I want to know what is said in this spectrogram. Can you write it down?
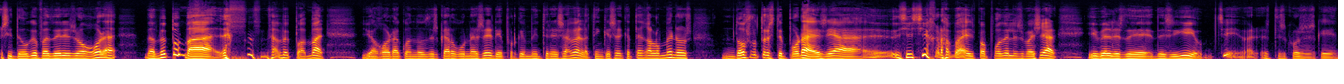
si, tengo que hacer eso ahora, dame pa' mal, dame pa' mal. Yo ahora cuando descargo una serie porque me interesa verla, tiene que ser que tenga lo menos dos o tres temporadas ya, eh, ya grabáis para poderles bajar y verles de, de seguido. Sí, estas cosas que,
